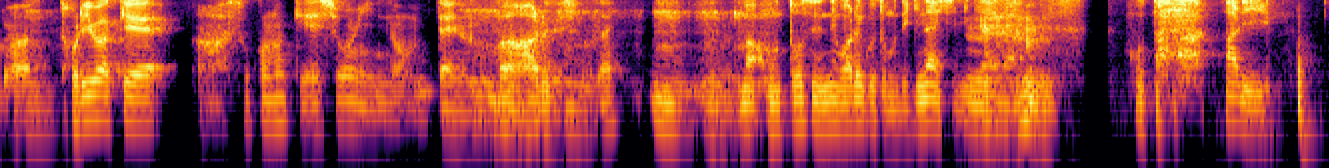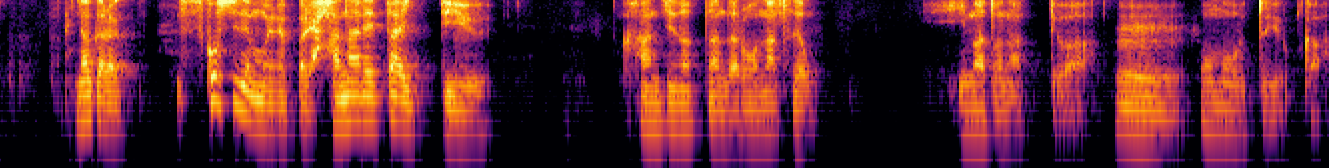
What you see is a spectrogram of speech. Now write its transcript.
まあとりわけあそこの継承院のみたいなのまああるでしょうね。うんうん。まあ当然ね悪いこともできないしみたいな。こともありだから少しでもやっぱり離れたいっていう感じだったんだろうなと今となっては思うというか。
